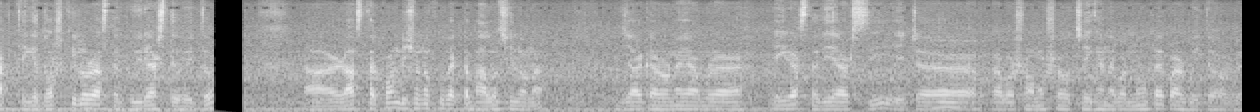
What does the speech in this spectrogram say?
আট থেকে দশ কিলো রাস্তা ঘুরে আসতে হইতো। রাস্তার কন্ডিশনও খুব একটা ভালো ছিল না। যার কারণে আমরা এই রাস্তা দিয়ে আসছি। এটা আবার সমস্যা হচ্ছে এখানে আবার নৌকায় পার হইতে হবে।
